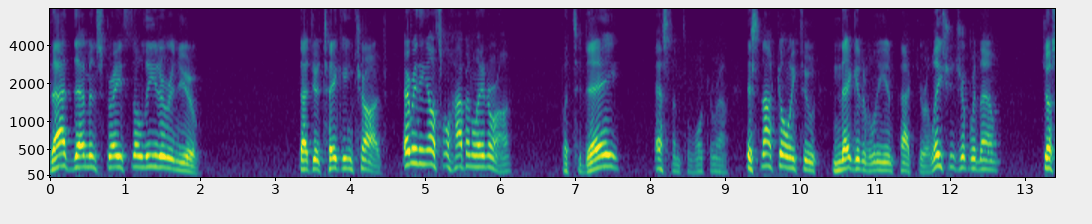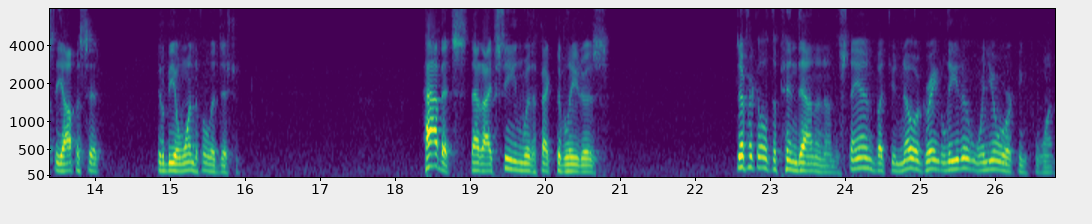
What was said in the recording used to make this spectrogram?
That demonstrates the leader in you, that you're taking charge. Everything else will happen later on. But today, ask them to walk around. It's not going to negatively impact your relationship with them, just the opposite. It'll be a wonderful addition. Habits that I've seen with effective leaders, difficult to pin down and understand, but you know a great leader when you're working for one.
